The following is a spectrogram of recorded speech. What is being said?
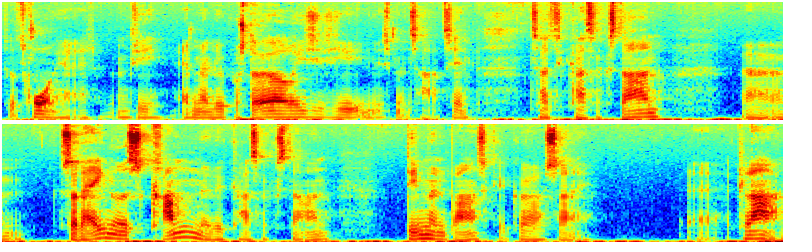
så tror jeg, at man, siger, at man løber større risici, end hvis man tager til, tager til Kazakhstan. Um, så der er ikke noget skræmmende ved Kazakhstan. Det man bare skal gøre sig uh, klart,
